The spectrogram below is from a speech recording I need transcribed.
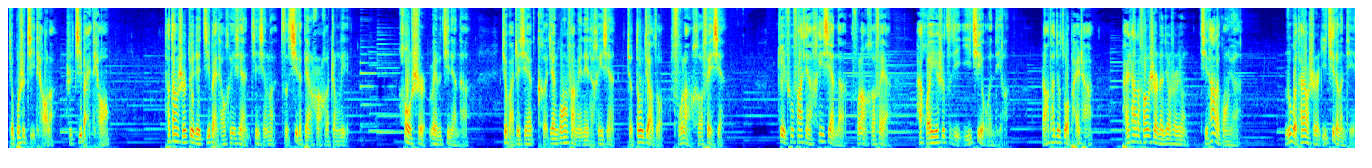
就不是几条了，是几百条。他当时对这几百条黑线进行了仔细的编号和整理，后世为了纪念他，就把这些可见光范围内的黑线。就都叫做弗朗和费线。最初发现黑线的弗朗和费啊，还怀疑是自己仪器有问题了，然后他就做排查。排查的方式呢，就是用其他的光源。如果他要是仪器的问题，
